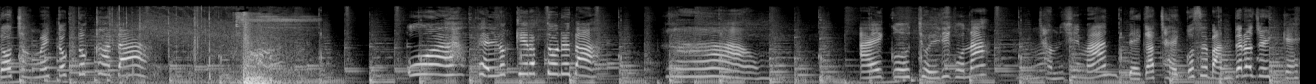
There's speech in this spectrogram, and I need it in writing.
너 정말 똑똑 내가 잘 곳을 만들어줄게.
